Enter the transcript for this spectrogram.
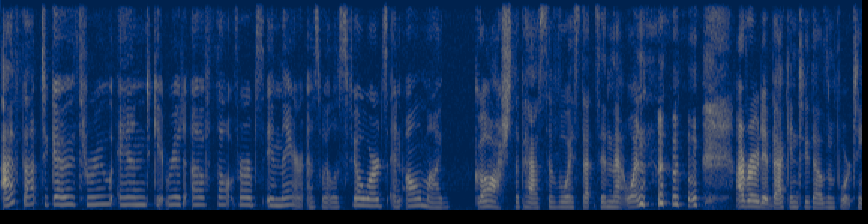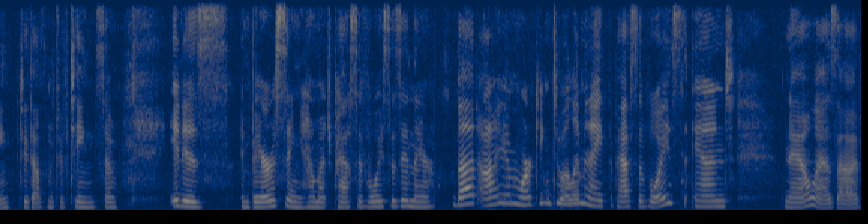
I've got to go through and get rid of thought verbs in there as well as feel words. And oh my gosh, the passive voice that's in that one. I wrote it back in 2014, 2015. So it is embarrassing how much passive voice is in there. But I am working to eliminate the passive voice, and now, as I've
